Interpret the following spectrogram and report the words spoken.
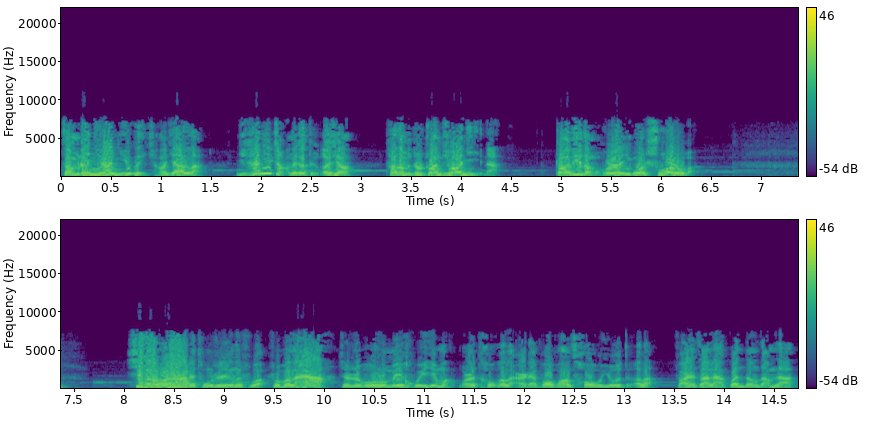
怎么着？你让女鬼强奸了？你看你长那个德行，他怎么就专挑你呢？到底怎么回事？你跟我说说吧。”歇了会儿啊，这同事就跟他说：“说本来啊，就是不我没回去嘛，我是偷个懒在包房凑合去就得了，反正咱俩关灯，咱们俩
